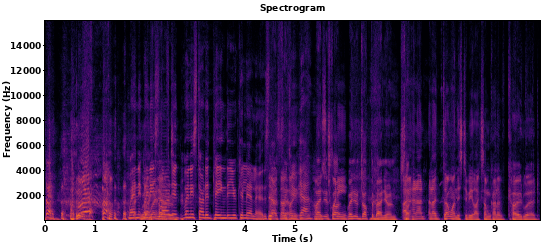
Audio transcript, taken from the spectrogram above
When, when he When you- started when he started playing the ukulele, is Yes, that what you, yeah. When was you start, 20 when you dropped the banjo and I, and I and I don't want this to be like some kind of code word.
